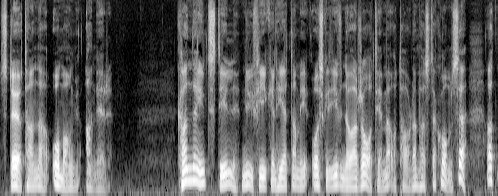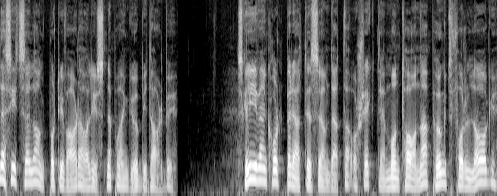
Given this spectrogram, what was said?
Stöthanna och många andra. Kan ni inte still nyfikenheten med och skriv några råd till mig och tala om hösta komse att ni sitter så långt bort i vardag och lyssnar på en gubb i Dalby. Skriv en kort berättelse om detta och skicka till montana.forlag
